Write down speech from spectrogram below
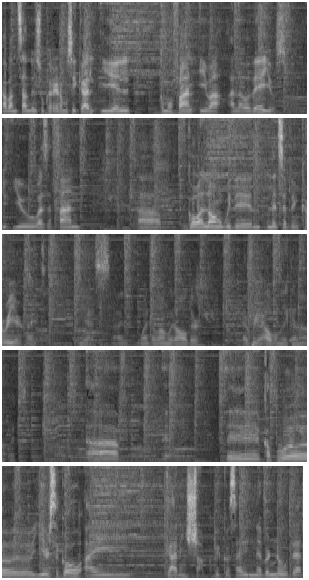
avanzando en su carrera musical y él como fan iba al lado de ellos. You, you as a fan uh, go along with the Led Zeppelin career, right? Yes, I went along with all their every album they came out with. Uh, a couple of years ago, I got in shock because I never knew that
